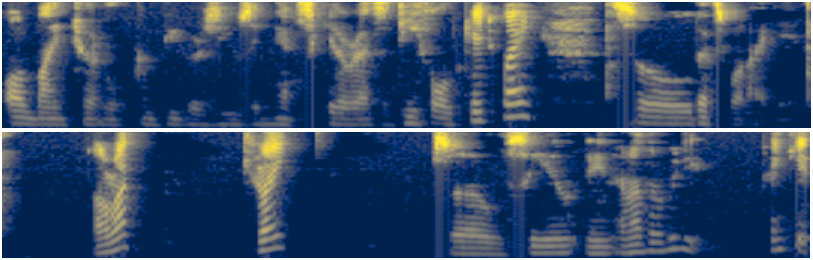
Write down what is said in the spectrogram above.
all my internal computers using Netscaler as default gateway. So that's what I did. Alright great. So see you in another video. Thank you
